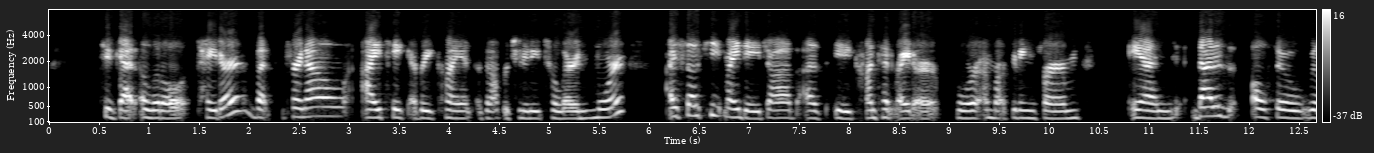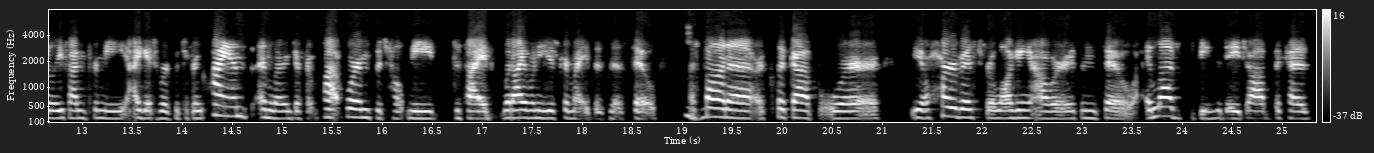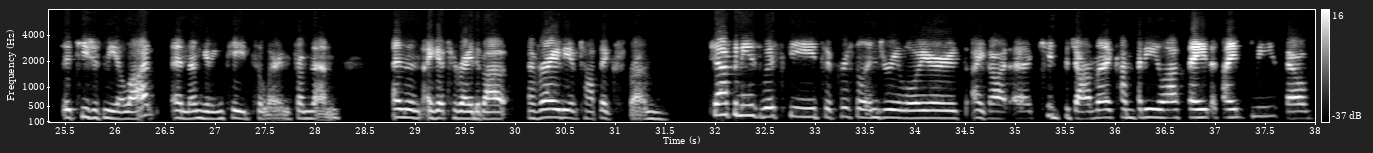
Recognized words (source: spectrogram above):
to get a little tighter. But for now, I take every client as an opportunity to learn more. I still keep my day job as a content writer for a marketing firm. And that is also really fun for me. I get to work with different clients and learn different platforms, which help me decide what I want to use for my business. So mm-hmm. Asana or ClickUp or you know Harvest for logging hours. And so I love keeping the day job because it teaches me a lot and I'm getting paid to learn from them. And then I get to write about a variety of topics from Japanese whiskey to personal injury lawyers. I got a kid pajama company last night assigned to me. So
